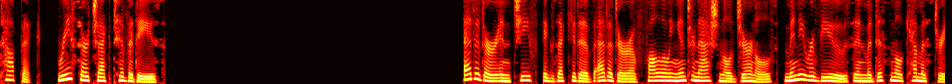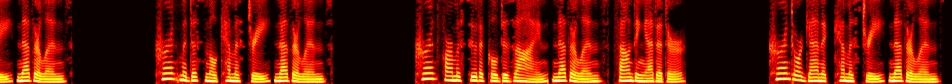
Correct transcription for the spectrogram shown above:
Topic: Research activities. Editor-in-Chief – Executive Editor of following international journals, Mini Reviews in Medicinal Chemistry Netherlands Current Medicinal Chemistry Netherlands Current Pharmaceutical Design Netherlands founding editor Current Organic Chemistry Netherlands.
